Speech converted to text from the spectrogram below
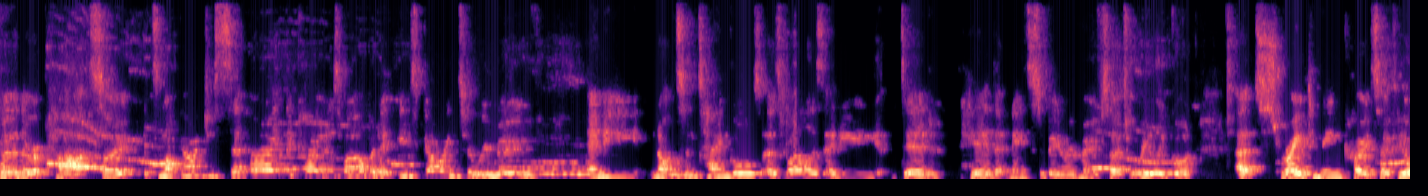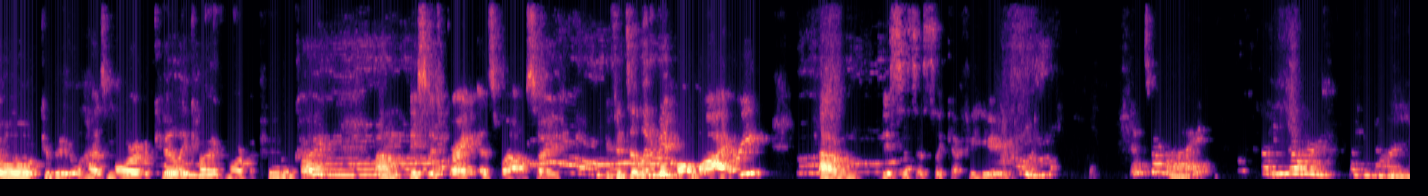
further apart. So it's not going to separate the coat as well, but it is going to remove any knots and tangles as well as any dead hair that needs to be removed. So it's really good at straightening coats. So if your cavoodle has more of a curly coat, more of a poodle coat, um, this is great as well. So if it's a little bit more wiry, um, this is a slicker for you. That's all right. I know, I know,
